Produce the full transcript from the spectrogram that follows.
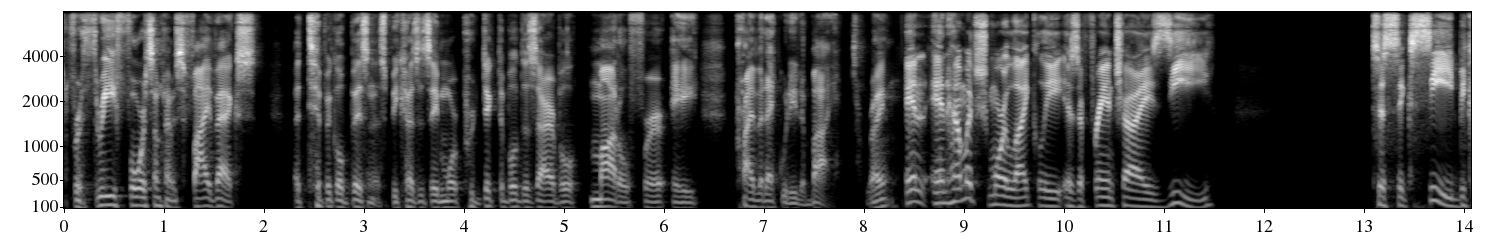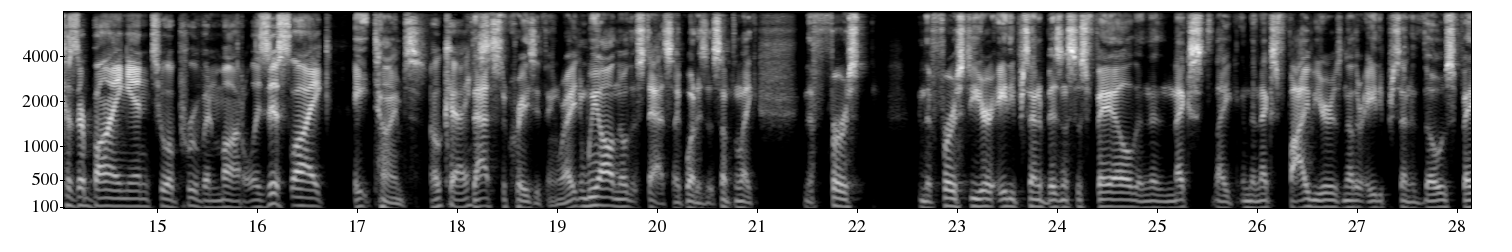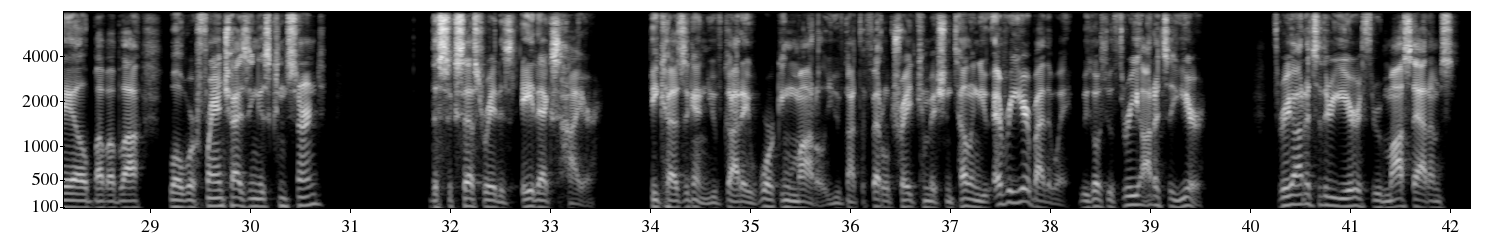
for three, four, sometimes 5x a typical business because it's a more predictable, desirable model for a private equity to buy, right? And and how much more likely is a franchisee to succeed because they're buying into a proven model? Is this like Eight times. okay? That's the crazy thing, right? And we all know the stats. Like, what is it? Something like the first in the first year, 80% of businesses failed. And then the next, like in the next five years, another 80% of those fail, blah, blah, blah. Well, where franchising is concerned, the success rate is 8x higher. Because again, you've got a working model. You've got the Federal Trade Commission telling you every year, by the way, we go through three audits a year. Three audits of the year through Moss Adams,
